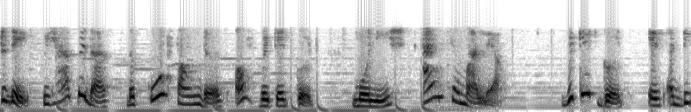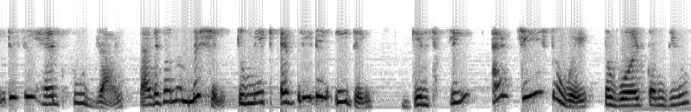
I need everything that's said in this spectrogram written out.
Today, we have with us the co-founders of Wicked Güd, Monish and Soumalya. Wicked Güd is a D2C health food brand that is on a mission to make everyday eating guilt-free and change the way the world consumes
